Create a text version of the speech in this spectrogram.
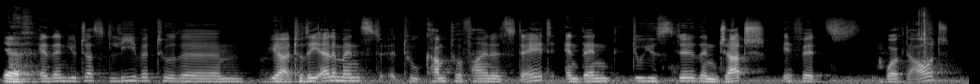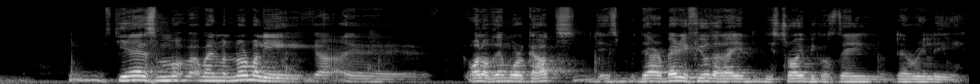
Yes. And then you just leave it to the um, yeah to the elements to come to a final state. And then do you still then judge if it's worked out? Yes. When normally uh, all of them work out. there are very few that I destroy because they they really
